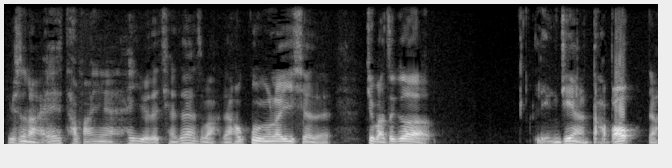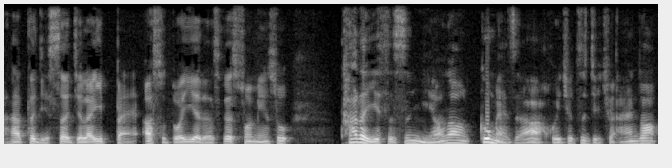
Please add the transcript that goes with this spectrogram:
于是呢，哎，他发现还有的钱赚是吧？然后雇佣了一些人，就把这个零件打包，然后他自己设计了一本二十多页的这个说明书。他的意思是你要让购买者啊回去自己去安装，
